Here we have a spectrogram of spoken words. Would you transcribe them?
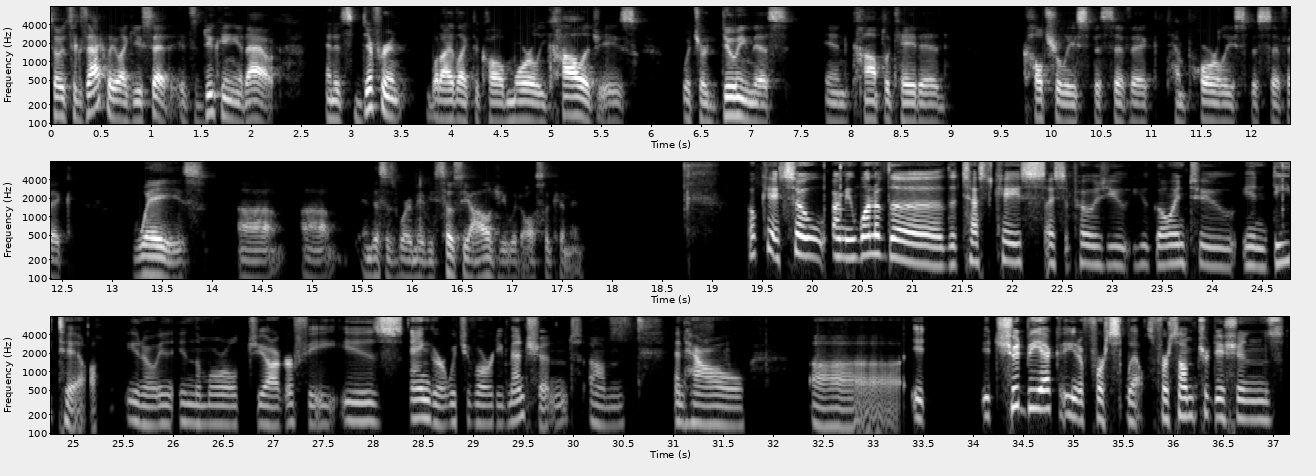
So it's exactly like you said, it's duking it out. And it's different, what I'd like to call moral ecologies, which are doing this in complicated, culturally specific, temporally specific ways. Uh, uh, and this is where maybe sociology would also come in. Okay, so I mean, one of the the test case, I suppose you you go into in detail, you know, in, in the moral geography is anger, which you've already mentioned, um, and how uh, it it should be, you know, for well, for some traditions,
